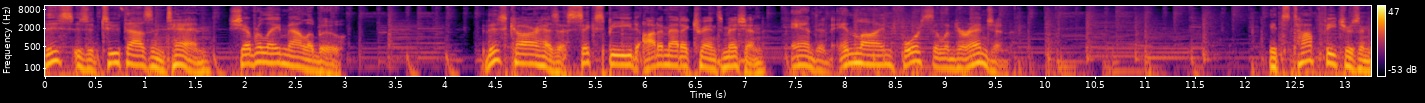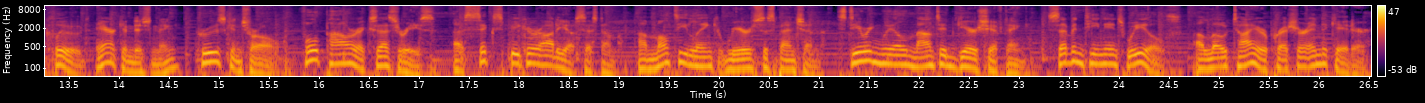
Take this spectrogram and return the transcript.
This is a 2010 Chevrolet Malibu. This car has a six-speed automatic transmission and an inline four-cylinder engine. Its top features include air conditioning, cruise control, full power accessories, a six-speaker audio system, a multi-link rear suspension, steering wheel mounted gear shifting, 17-inch wheels, a low tire pressure indicator,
